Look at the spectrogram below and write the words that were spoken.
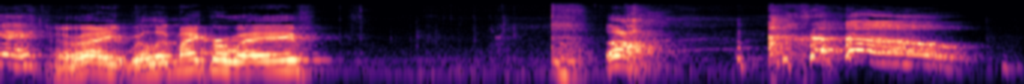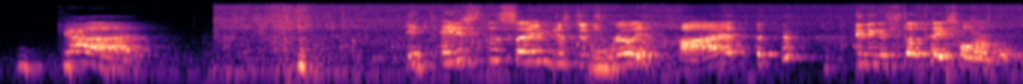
Okay. All right, will it microwave? Ah! Oh! God! It tastes the same, just it's really hot. and it still tastes horrible.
